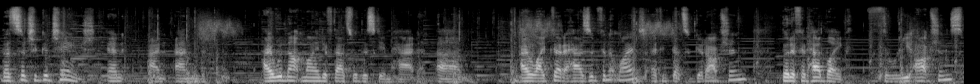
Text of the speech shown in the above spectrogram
That's such a good change, and and, and I would not mind if that's what this game had. Um, I like that it has infinite lives. I think that's a good option. But if it had like three options,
